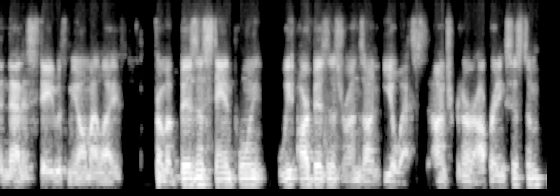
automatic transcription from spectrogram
And that has stayed with me all my life from a business standpoint, we our business runs on EOS, Entrepreneur Operating System.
